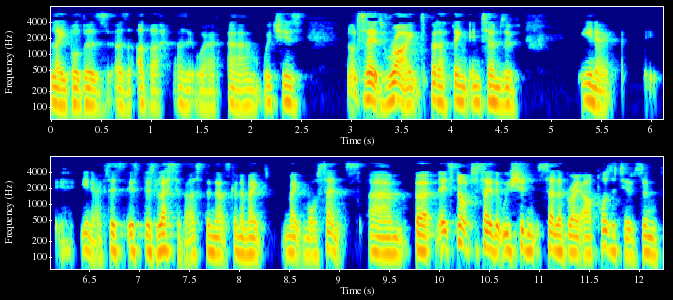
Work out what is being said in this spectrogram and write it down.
labelled as as other, as it were, um, which is not to say it's right, but I think in terms of you know you know, if there's, if there's, less of us, then that's going to make make more sense. Um, but it's not to say that we shouldn't celebrate our positives. And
